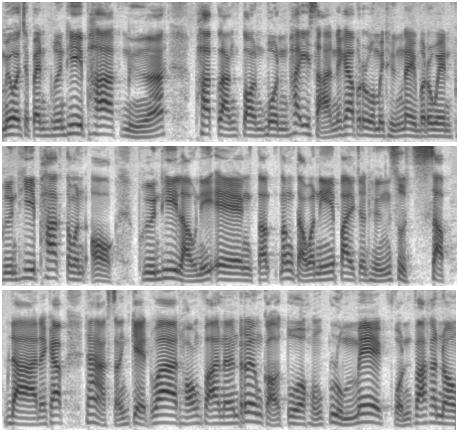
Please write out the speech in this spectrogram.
ไม่ว่าจะเป็นพื้นที่ภาคเหนือภาคกลางตอนบนภาคอีสานนะครับรวมไปถึงในบริเวณพื้นที่ภาคตะวันออกพื้นที่เหล่านี้เอง ตั้งแต่วันนี้ไปจนถึงสุดสัปดาห์นะครับถ้าหากสังเกตว่าท้องฟ้านั้นเริ่มก่อตัวของกลุ่มเมฆฝนฟ้าขนอง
